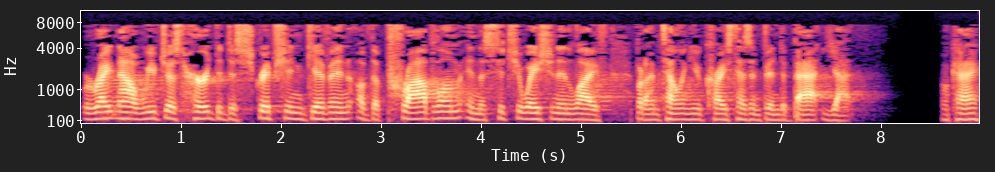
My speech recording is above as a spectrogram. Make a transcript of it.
where right now we've just heard the description given of the problem and the situation in life, but I'm telling you, Christ hasn't been to bat yet. Okay?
